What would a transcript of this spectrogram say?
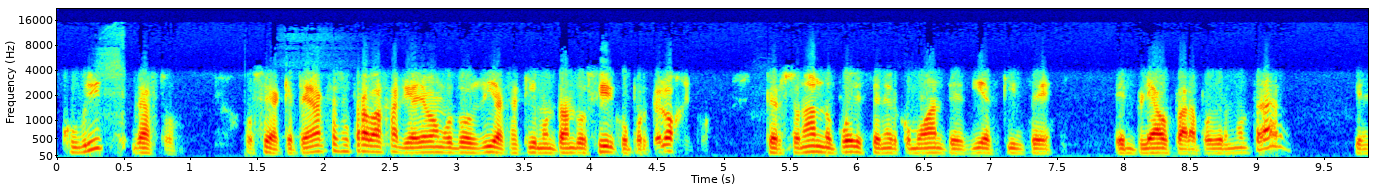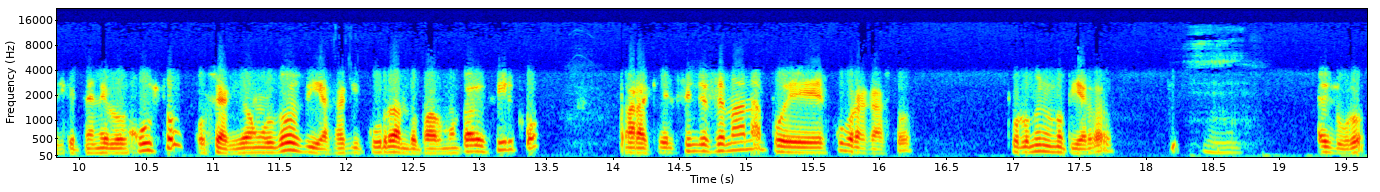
Cubrir gastos. O sea, que te hartas a trabajar, ya llevamos dos días aquí montando circo, porque lógico, personal no puedes tener como antes 10, 15 empleados para poder montar, tienes que tenerlos justos, o sea, que llevamos dos días aquí currando para montar el circo, para que el fin de semana pues cubra gastos, por lo menos no pierdas. Mm. Es duro.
